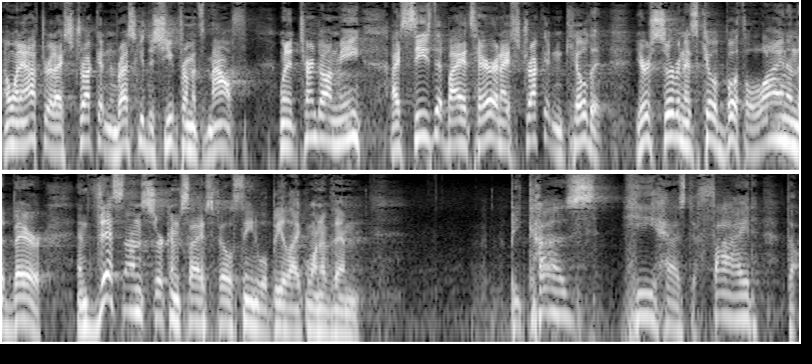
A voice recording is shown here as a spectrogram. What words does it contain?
I went after it. I struck it and rescued the sheep from its mouth. When it turned on me, I seized it by its hair and I struck it and killed it. Your servant has killed both the lion and the bear, and this uncircumcised Philistine will be like one of them. Because he has defied the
